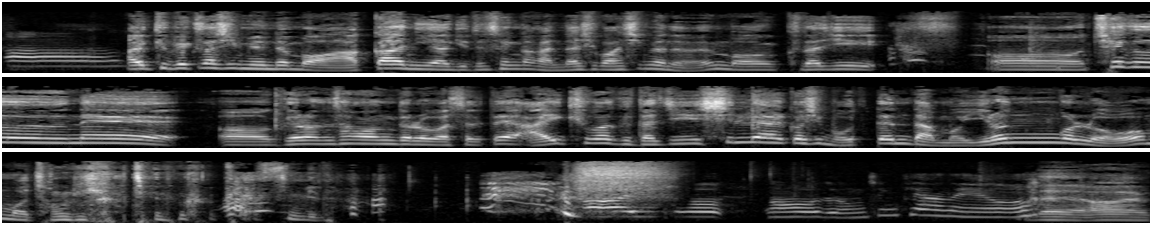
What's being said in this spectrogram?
아, IQ 140이면 뭐 아까 한 이야기도 생각 안 나시고 하시면은 뭐 그다지 어 최근에 어 그런 상황들로 봤을 때 IQ가 그다지 신뢰할 것이 못 된다 뭐 이런 걸로 뭐 정리가 되는 것 같습니다. 아, 이거, 어, 너무 창피하네요. 네, 아,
